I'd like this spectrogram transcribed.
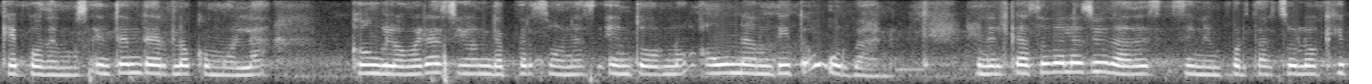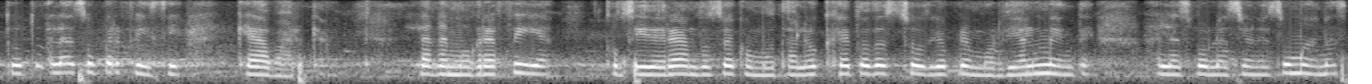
que podemos entenderlo como la conglomeración de personas en torno a un ámbito urbano. En el caso de las ciudades, sin importar su longitud o la superficie que abarcan. La demografía, considerándose como tal objeto de estudio primordialmente a las poblaciones humanas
